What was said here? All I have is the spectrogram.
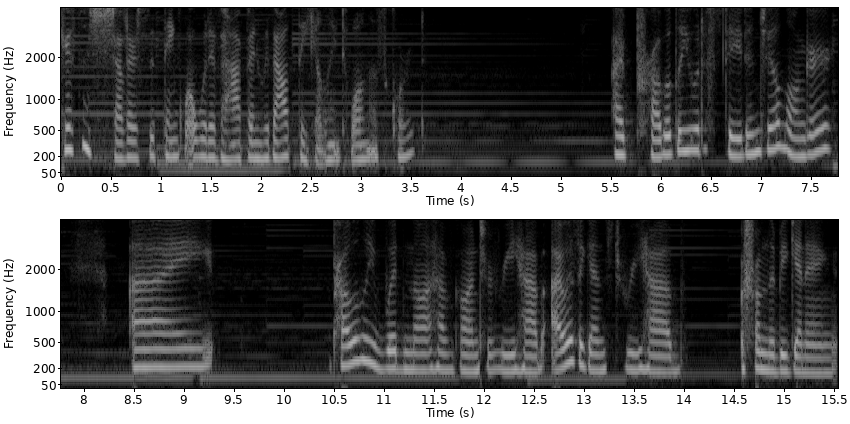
Kirsten shudders to think what would have happened without the Healing to Wellness Court. I probably would have stayed in jail longer. I probably would not have gone to rehab. I was against rehab from the beginning.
